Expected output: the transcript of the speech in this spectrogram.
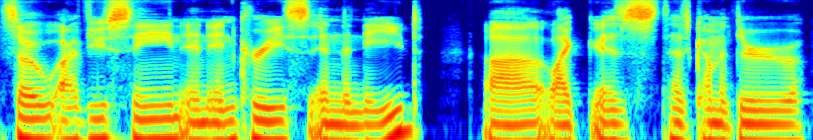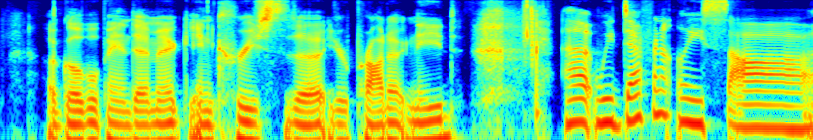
so have you seen an increase in the need? Uh, like has has coming through a global pandemic increased the your product need? Uh, we definitely saw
